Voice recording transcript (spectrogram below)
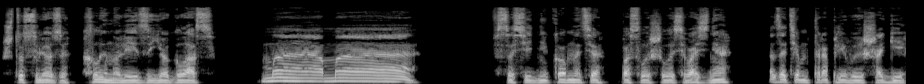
что слезы хлынули из ее глаз. «Мама!» В соседней комнате послышалась возня, а затем торопливые шаги.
